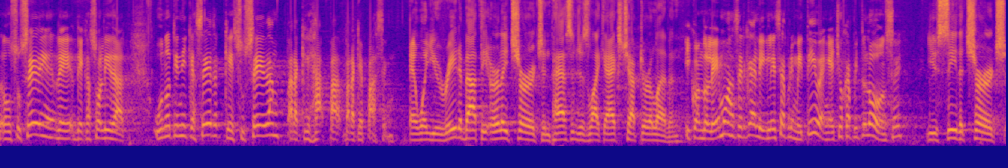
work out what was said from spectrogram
o suceden de, de casualidad, uno tiene que hacer que sucedan para que, ja- pa- para que pasen. And when you read about the early church in passages like Acts chapter 11, Y cuando leemos acerca de la iglesia primitiva en Hechos capítulo 11, you see the church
